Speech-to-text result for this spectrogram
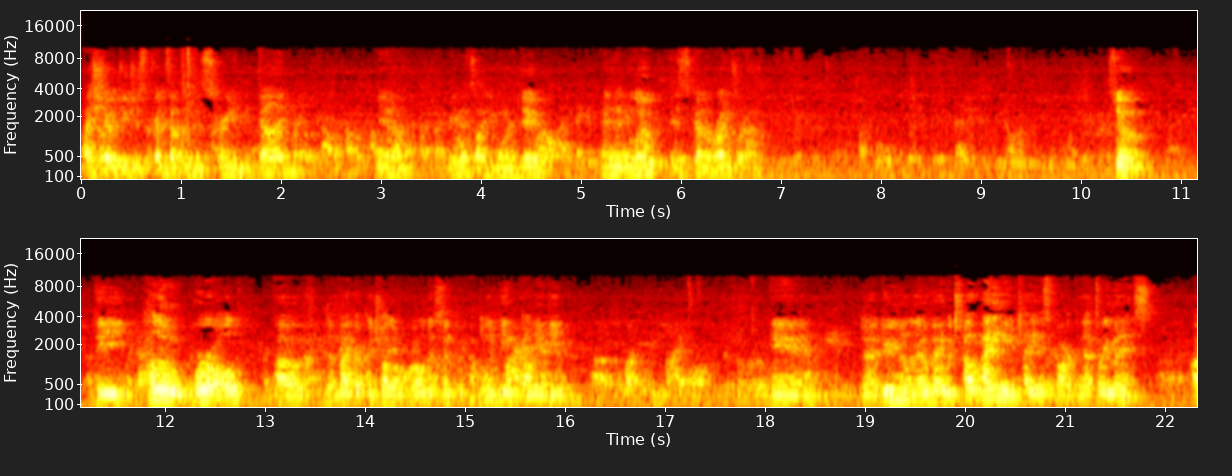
I showed you, just print something to the screen and be done, you know, maybe that's all you want to do. And then loop is going to run forever. So the hello world of the microcontroller world is simply a blinking LED. And the Duemilanove, which, oh, I didn't even tell you this part. In that three minutes, I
